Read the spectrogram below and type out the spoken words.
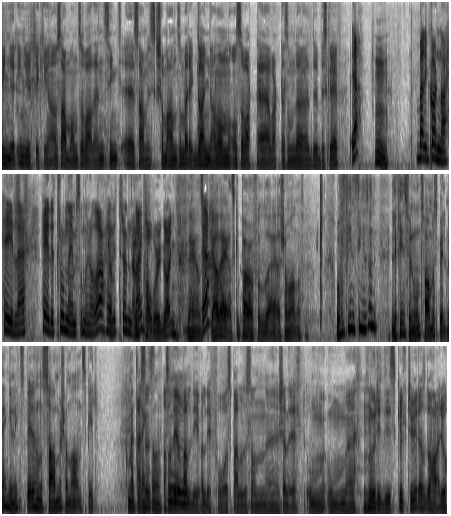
Under innuttrykkinga av samene så var det en sint eh, samisk sjaman som bare ganna noen, og så ble det, ble det som det du beskrev. Ja. Mm. Bare ganna hele, hele Trondheimsområdet, hele En Trøndelag. power gun. Det er ganske, Ja. ja. det er ganske powerful eh, sjaman. Altså. Hvorfor finnes det ingen sånn Eller det finnes vel noen samespill, men jeg kunne likt å spille sånne samesjamanspill. Kommer jeg til å tenke på nå. altså, det er jo Mm. veldig veldig få spill sånn eh, generelt om, om eh, nordisk kultur. Altså, du har jo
